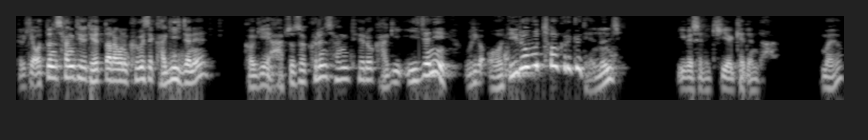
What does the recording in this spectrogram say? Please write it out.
그렇게 어떤 상태에 되었다라고 하는 그것에 가기 이전에 거기에 앞서서 그런 상태로 가기 이전이 우리가 어디로부터 그렇게 됐는지 이것을 기억해야 된다. 뭐요?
